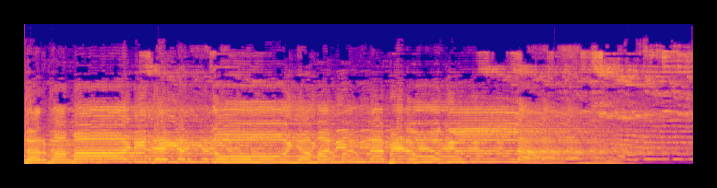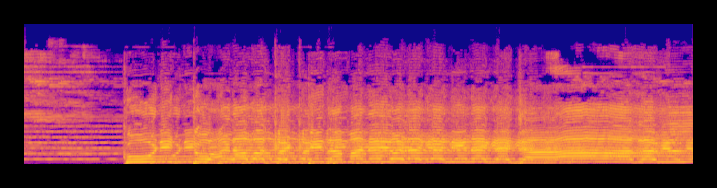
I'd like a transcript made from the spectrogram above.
ಧರ್ಮ ಮಾಡಿದೆ ಎಂದು ಯಮನಿನ್ನ ಬಿಡುವುದಿಲ್ಲ. ಕೂಡಿಟ್ಟು ಹಣವ ಕಟ್ಟಿದ ಮನೆಯೊಳಗೆ ನಿನಗೆ ಜಾಗವಿಲ್ಲ.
